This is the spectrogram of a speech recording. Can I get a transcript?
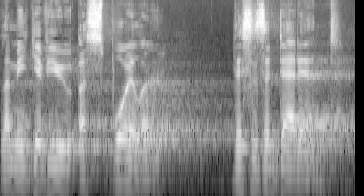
Let me give you a spoiler. This is a dead end.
